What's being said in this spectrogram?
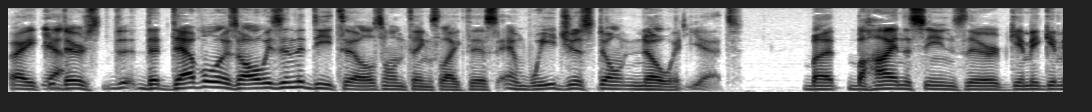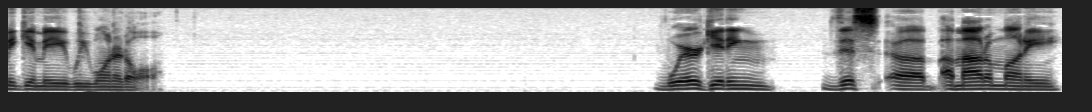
Like Yeah. there's the, the devil is always in the details on things like this, and we just don't know it yet. But behind the scenes, they're gimme, gimme, gimme. We want it all. We're getting this uh, amount of money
